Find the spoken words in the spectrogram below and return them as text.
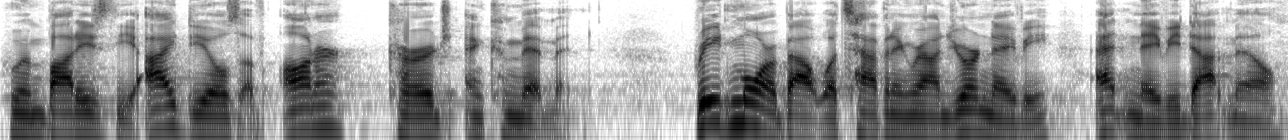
who embodies the ideals of honor, courage, and commitment. Read more about what's happening around your Navy at Navy.mil.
